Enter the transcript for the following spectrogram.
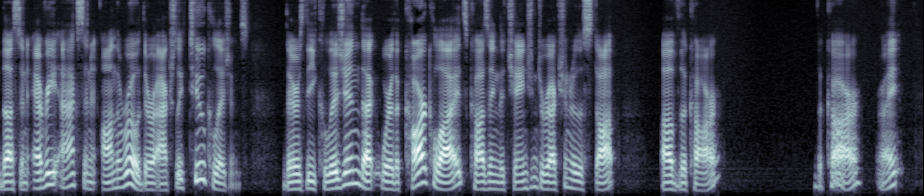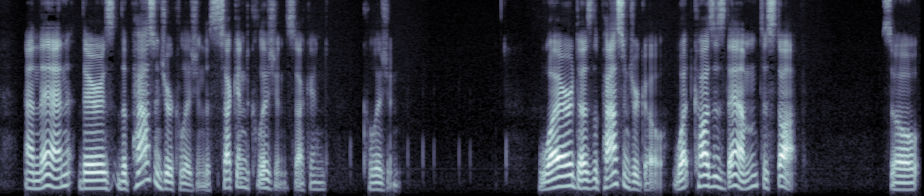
Thus, in every accident on the road, there are actually two collisions. There's the collision that where the car collides, causing the change in direction or the stop of the car. The car, right? And then there's the passenger collision, the second collision, second collision. Where does the passenger go? What causes them to stop? So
